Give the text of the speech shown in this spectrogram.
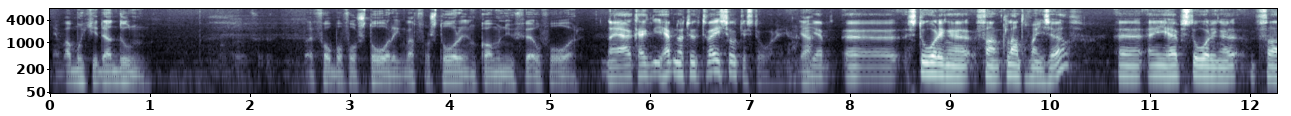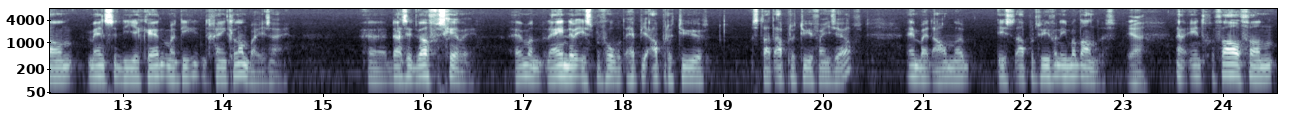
En wat moet je dan doen? Bijvoorbeeld voor storing. Wat voor storingen komen nu veel voor? Nou ja, kijk, je hebt natuurlijk twee soorten storingen. Ja. Je hebt eh, storingen van klanten van jezelf. eh, en je hebt storingen van mensen die je kent, maar die geen klant bij je zijn. Eh, daar zit wel verschil in. Hè? Want de ene is bijvoorbeeld, heb je apparatuur, staat apparatuur van jezelf. En bij de ander is het apparatuur van iemand anders. Ja, Nou, in het geval van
